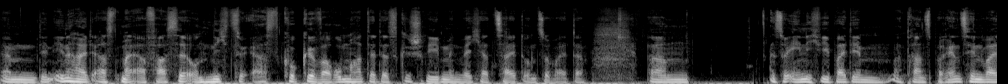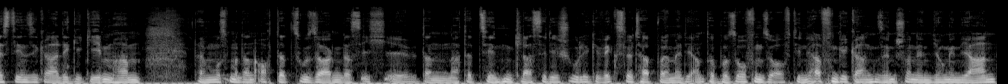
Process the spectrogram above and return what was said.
ähm, den Inhalt erstmal erfasse und nicht zuerst gucke, warum hat er das geschrieben, in welcher Zeit und so weiter. Ähm, so ähnlich wie bei dem Transparenzhinweis, den Sie gerade gegeben haben. Da muss man dann auch dazu sagen, dass ich äh, dann nach der zehnten Klasse die Schule gewechselt habe, weil mir die Anthroposophen so auf die Nerven gegangen sind, schon in jungen Jahren.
